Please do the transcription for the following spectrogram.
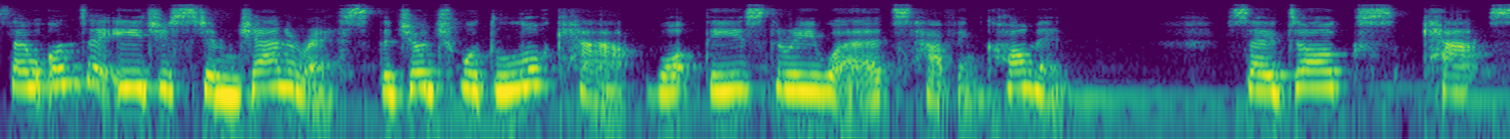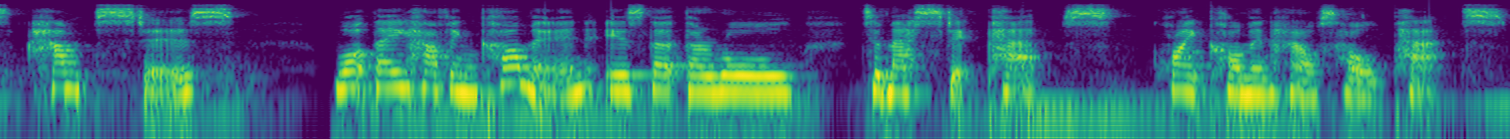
So under Ejusdem Generis, the judge would look at what these three words have in common. So dogs, cats, hamsters, what they have in common is that they're all domestic pets, quite common household pets.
